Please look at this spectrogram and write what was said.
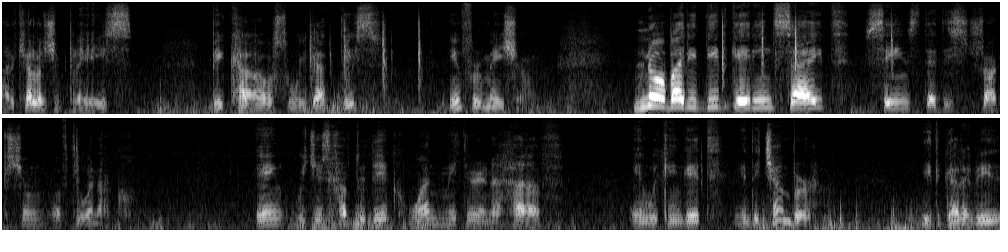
archaeology place because we got this information. Nobody did get inside since the destruction of Tiwanaku. And we just have to dig one meter and a half and we can get in the chamber. It gotta be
